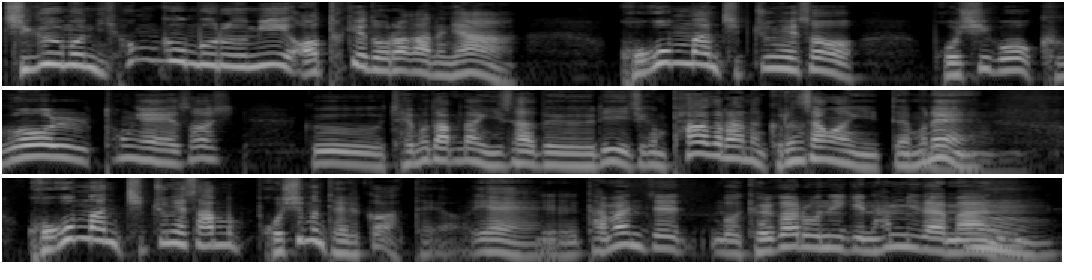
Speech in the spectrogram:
지금은 현금 흐름이 어떻게 돌아가느냐 그것만 집중해서 보시고 그걸 통해서 그 재무 담당 이사들이 지금 파악을 하는 그런 상황이기 때문에 음. 그것만 집중해서 한번 보시면 될 것 같아요. 예. 예, 다만 이제 뭐 결과론이긴 합니다만 음.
